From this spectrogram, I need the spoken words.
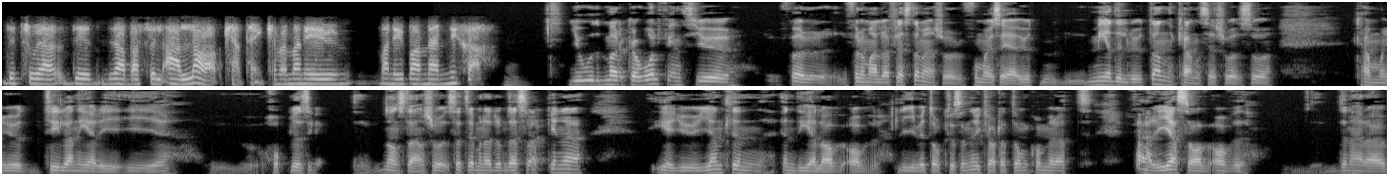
det tror jag, det drabbas väl alla av kan jag tänka mig. Man är ju, man är ju bara människa. Mm. Jo, mörka hål finns ju för, för de allra flesta människor, får man ju säga. Ut, med eller utan cancer så, så kan man ju trilla ner i, i hopplöshet någonstans. Så, så att jag menar, de där svackorna är ju egentligen en del av, av livet också. Sen är det klart att de kommer att färgas av, av den här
